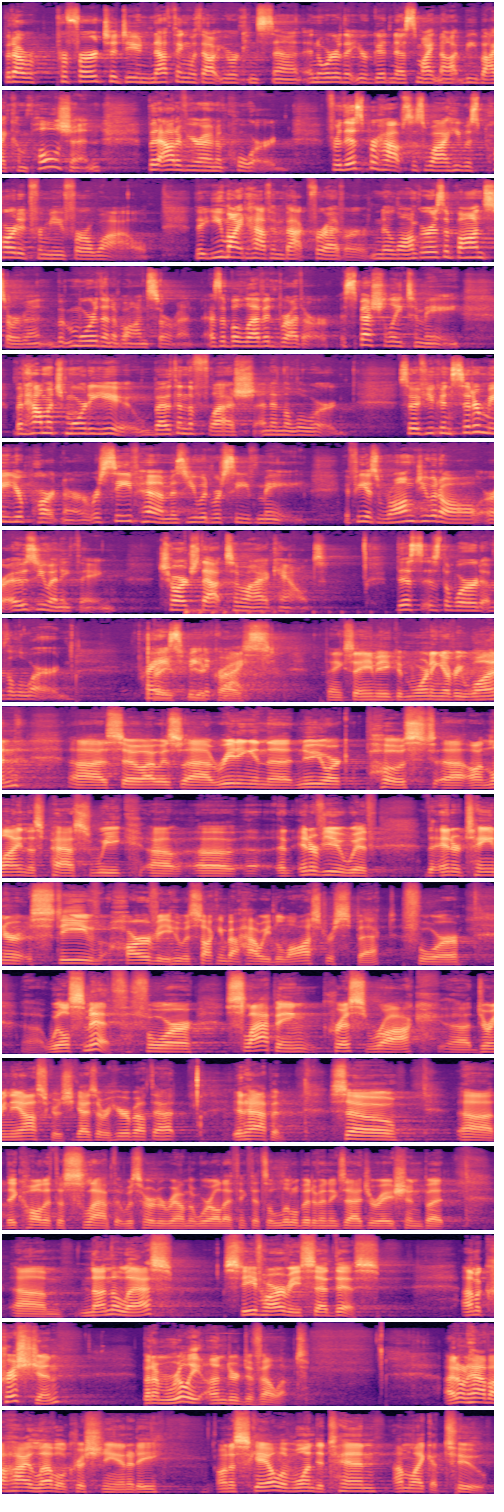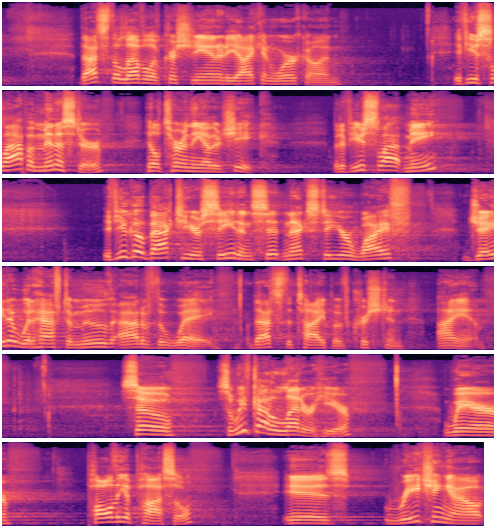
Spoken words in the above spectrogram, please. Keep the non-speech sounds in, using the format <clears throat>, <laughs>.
But I preferred to do nothing without your consent in order that your goodness might not be by compulsion, but out of your own accord. For this perhaps is why he was parted from you for a while, that you might have him back forever, no longer as a bondservant, but more than a bondservant, as a beloved brother, especially to me, but how much more to you, both in the flesh and in the Lord. So if you consider me your partner, receive him as you would receive me. If he has wronged you at all or owes you anything, charge that to my account. This is the word of the Lord. Praise, Praise be, to Christ. Christ. Thanks, Amy. Good morning, everyone. Uh, so, I was uh, reading in the New York Post uh, online this past week uh, uh, an interview with the entertainer Steve Harvey, who was talking about how he'd lost respect for uh, Will Smith for slapping Chris Rock uh, during the Oscars. You guys ever hear about that? It happened. So uh, they called it the slap that was heard around the world. I think that's a little bit of an exaggeration, but um, nonetheless, Steve Harvey said this I'm a Christian, but I'm really underdeveloped. I don't have a high level Christianity. On a scale of 1 to 10, I'm like a 2. That's the level of Christianity I can work on. If you slap a minister, he'll turn the other cheek. But if you slap me, if you go back to your seat and sit next to your wife, Jada would have to move out of the way. That's the type of Christian I am. So, so we've got a letter here where Paul the Apostle is reaching out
